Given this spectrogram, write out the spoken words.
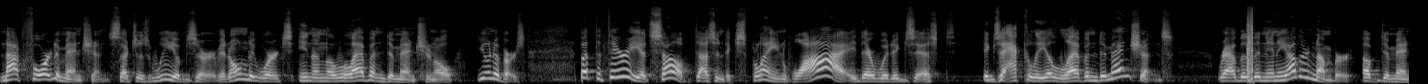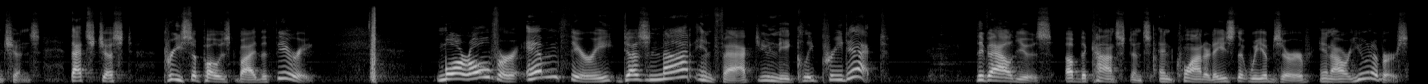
not four dimensions, such as we observe. It only works in an 11 dimensional universe. But the theory itself doesn't explain why there would exist exactly 11 dimensions rather than any other number of dimensions. That's just presupposed by the theory. Moreover, M theory does not, in fact, uniquely predict the values of the constants and quantities that we observe in our universe.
